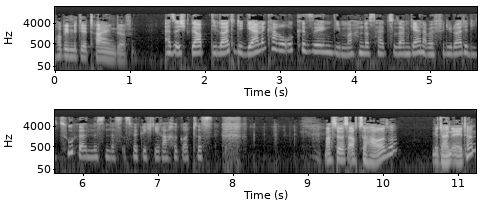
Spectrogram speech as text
Hobby mit dir teilen dürfen? Also ich glaube, die Leute, die gerne Karaoke singen, die machen das halt zusammen gerne, aber für die Leute, die zuhören müssen, das ist wirklich die Rache Gottes. Machst du das auch zu Hause? Mit deinen Eltern?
